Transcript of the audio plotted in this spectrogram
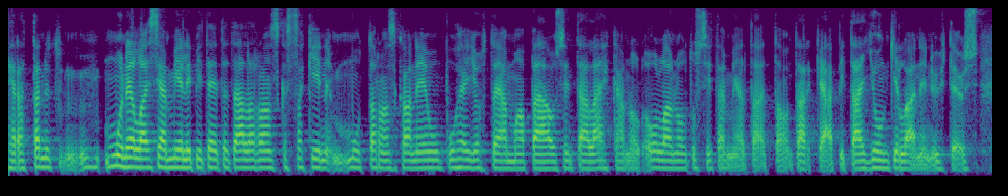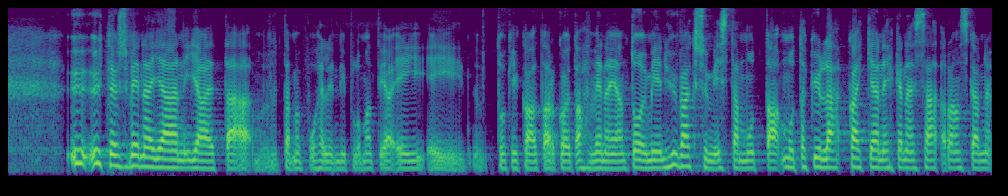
herättänyt monenlaisia mielipiteitä täällä Ranskassakin, mutta Ranska on EU-puheenjohtajamaa pääosin. Täällä ehkä on, ollaan oltu sitä mieltä, että on tärkeää pitää jonkinlainen yhteys y- yhteys Venäjään ja että tämä puhelindiplomatia ei, ei tokikaan tarkoita Venäjän toimien hyväksymistä, mutta, mutta kyllä kaikkiaan ehkä näissä Ranskan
